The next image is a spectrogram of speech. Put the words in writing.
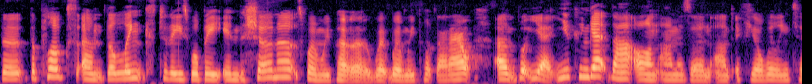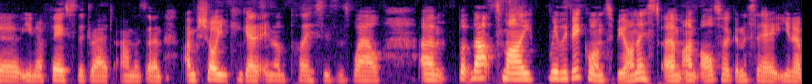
the the plugs, um, the links to these will be in the show notes when we put uh, when when we put that out. Um, but yeah, you can get that on Amazon, and if you're willing to, you know, face the dread, Amazon, I'm sure you can get it in other places as well. Um, but that's my really big one, to be honest. Um, I'm also going to say, you know,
